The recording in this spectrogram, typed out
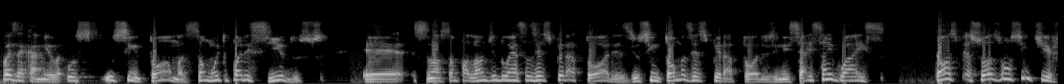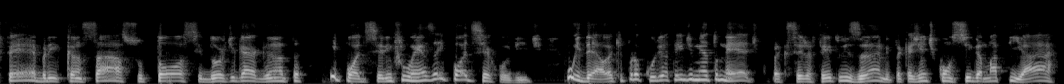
Pois é, Camila, os, os sintomas são muito parecidos. É, nós estamos falando de doenças respiratórias e os sintomas respiratórios iniciais são iguais. Então, as pessoas vão sentir febre, cansaço, tosse, dor de garganta. E pode ser influenza e pode ser Covid. O ideal é que procure atendimento médico, para que seja feito o exame, para que a gente consiga mapear,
